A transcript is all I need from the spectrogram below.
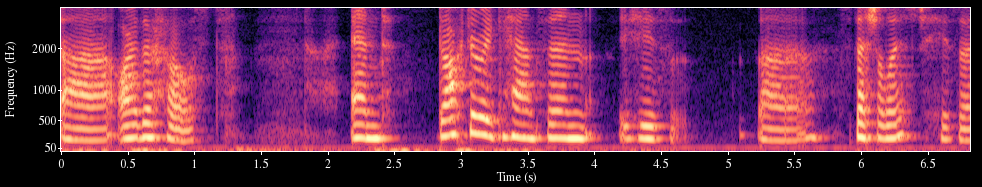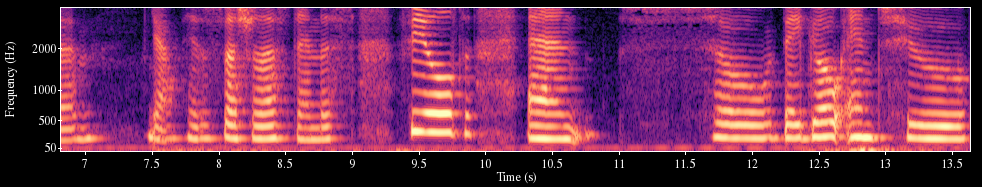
uh, are the hosts. And Dr. Rick Hanson, he's a specialist. He's a yeah, he's a specialist in this field, and so they go into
